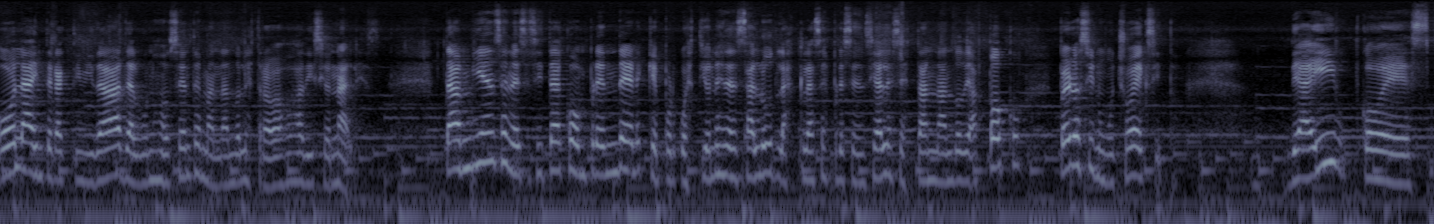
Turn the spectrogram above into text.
o la interactividad de algunos docentes mandándoles trabajos adicionales. También se necesita comprender que por cuestiones de salud las clases presenciales se están dando de a poco, pero sin mucho éxito. De ahí pues,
